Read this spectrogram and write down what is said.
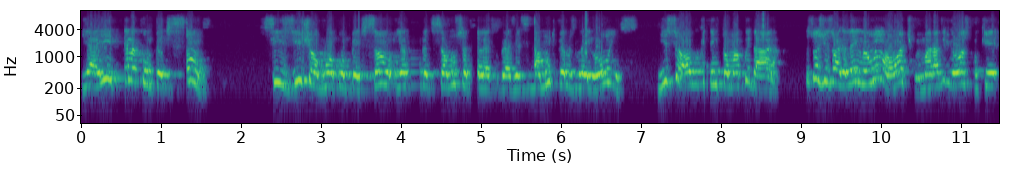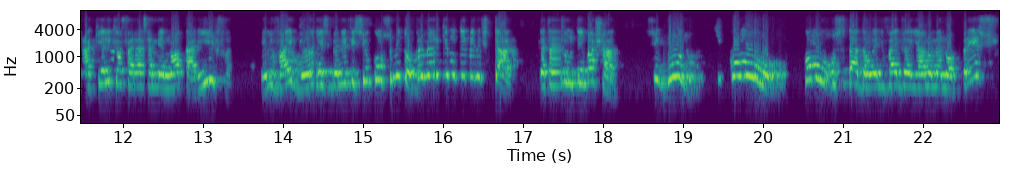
E aí, pela competição, se existe alguma competição, e a competição no setor elétrico brasileiro se dá muito pelos leilões, isso é algo que tem que tomar cuidado. As pessoas dizem, olha, leilão é ótimo, maravilhoso, porque aquele que oferece a menor tarifa, ele vai ganhar esse benefício o consumidor. Primeiro que não tem beneficiado, porque a tarifa não tem baixado. Segundo, que como, como o cidadão ele vai ganhar no menor preço,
